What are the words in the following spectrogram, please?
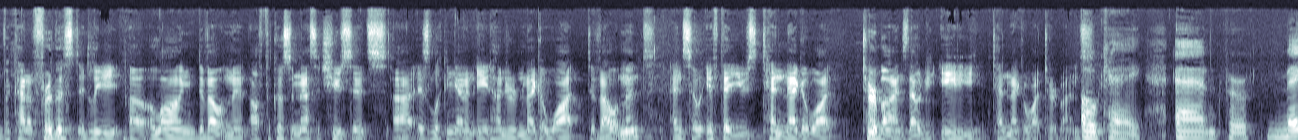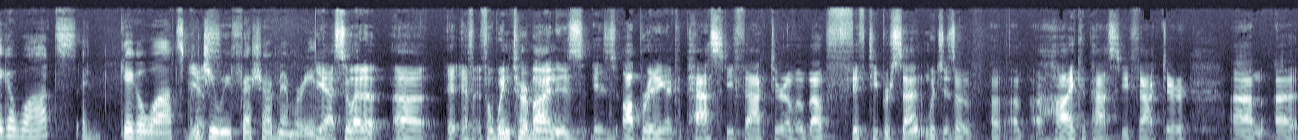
the kind of furthest uh, along development off the coast of Massachusetts uh, is looking at an 800 megawatt development, and so if they use 10 megawatt turbines, that would be 80 10 megawatt turbines. Okay, and for megawatts and gigawatts, could Yes. you refresh our memories? Yeah, so at a, uh, if, if a wind turbine is, is operating a capacity factor of about 50%, which is a, a, a high capacity factor, um, a,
